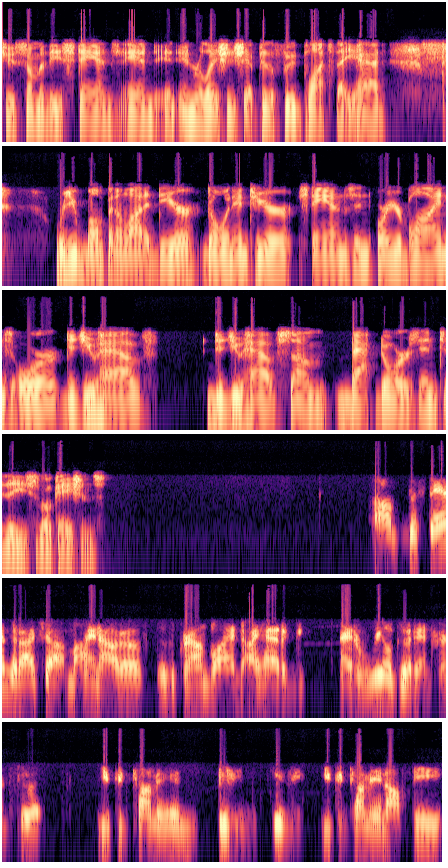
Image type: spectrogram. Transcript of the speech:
to some of these stands and in, in, relationship to the food plots that you had. Were you bumping a lot of deer going into your stands and or your blinds, or did you have did you have some back doors into these locations? Um, the stand that I shot mine out of was a ground blind. I had a I had a real good entrance to it. You could come in, excuse me, you could come in off the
